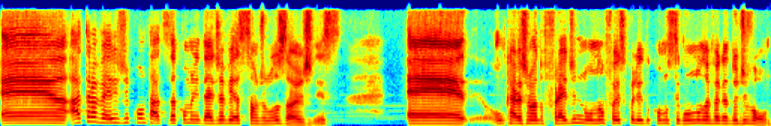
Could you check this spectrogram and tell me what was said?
é, através de contatos da comunidade de aviação de Los Angeles. É, um cara chamado Fred Noonan foi escolhido como segundo navegador de voo.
